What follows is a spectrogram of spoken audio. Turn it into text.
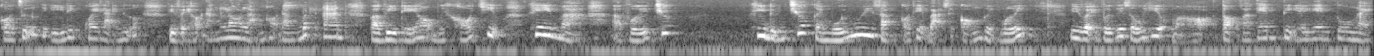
có giữ cái ý định quay lại nữa. Vì vậy họ đang lo lắng, họ đang bất an và vì thế họ mới khó chịu khi mà à, với trước khi đứng trước cái mối nguy rằng có thể bạn sẽ có người mới. Vì vậy với cái dấu hiệu mà họ tỏ ra ghen tị hay ghen tuông này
